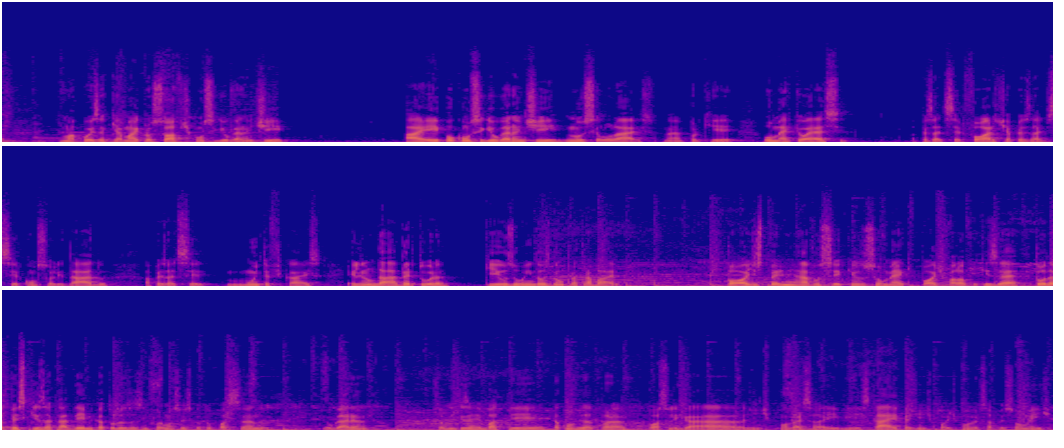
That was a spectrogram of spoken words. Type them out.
Uma coisa que a Microsoft conseguiu garantir, a Apple conseguiu garantir nos celulares, né? Porque o macOS, apesar de ser forte, apesar de ser consolidado, apesar de ser muito eficaz, ele não dá abertura que usa o Windows não para trabalho. Pode espernear você que usa o seu Mac, pode falar o que quiser. Toda a pesquisa acadêmica, todas as informações que eu estou passando, eu garanto. Se alguém quiser rebater, está convidado para. Posso ligar, a gente conversa aí via Skype, a gente pode conversar pessoalmente.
